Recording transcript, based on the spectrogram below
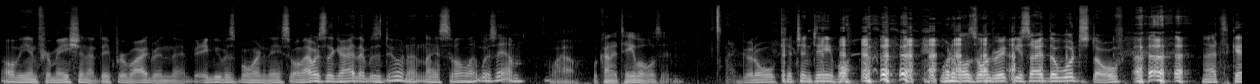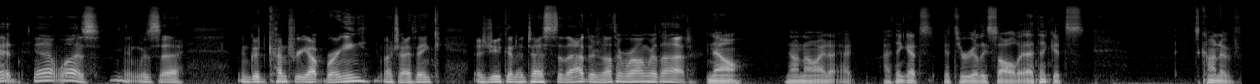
all the information that they provide when the baby was born. And they said, "Well, that was the guy that was doing it." And I said, "Well, that was him. Wow, what kind of table was it? A good old kitchen table, one of those ones right beside the wood stove." That's good. yeah, it was. It was uh, a good country upbringing, which I think, as you can attest to that, there's nothing wrong with that. No, no, no. I, I, I think that's it's really solid. I think it's it's kind of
